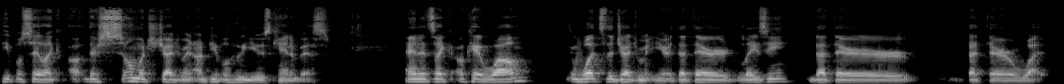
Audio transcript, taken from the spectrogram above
People say, like, oh, there's so much judgment on people who use cannabis. And it's like, okay, well, what's the judgment here? That they're lazy? That they're, that they're what?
